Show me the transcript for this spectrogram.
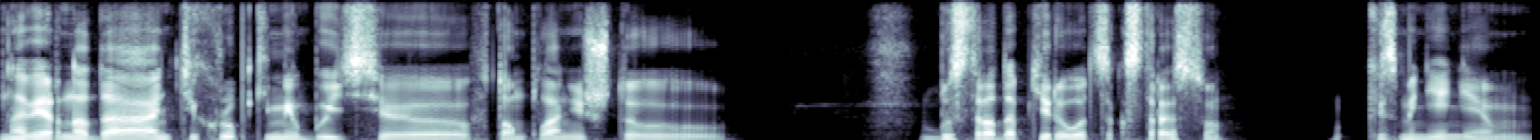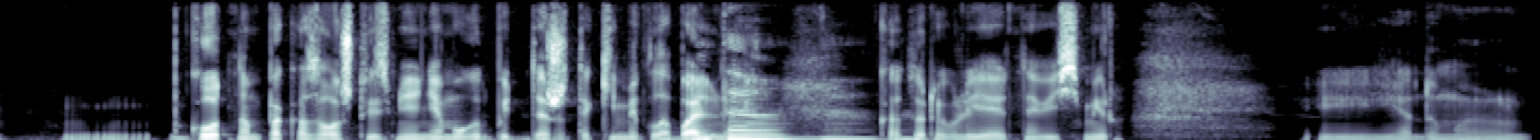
наверное, да, антихрупкими быть э, в том плане, что быстро адаптироваться к стрессу, к изменениям. Год нам показал, что изменения могут быть даже такими глобальными, да, которые влияют на весь мир. И я думаю,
